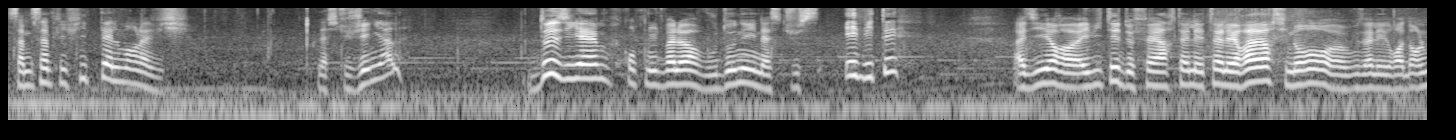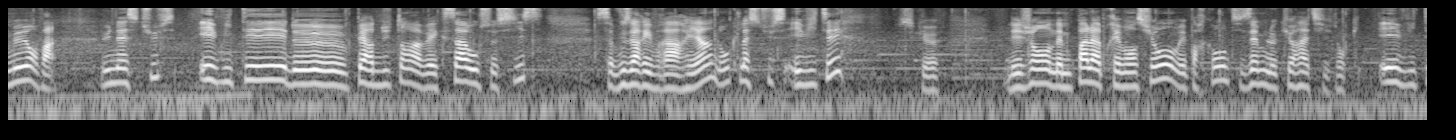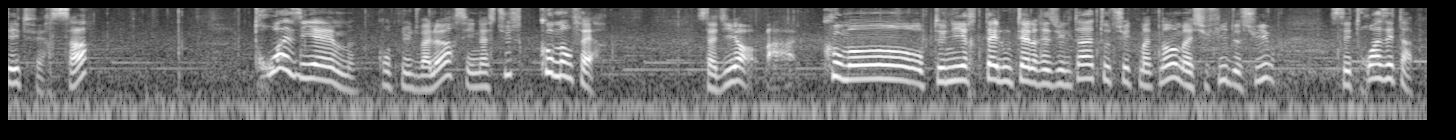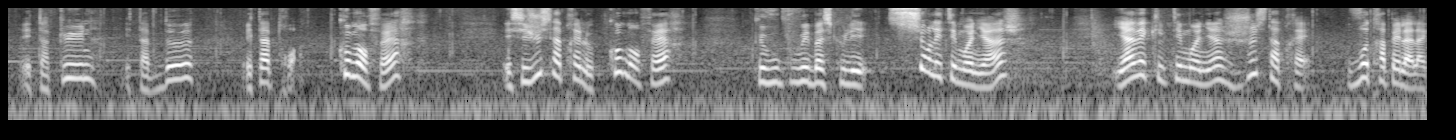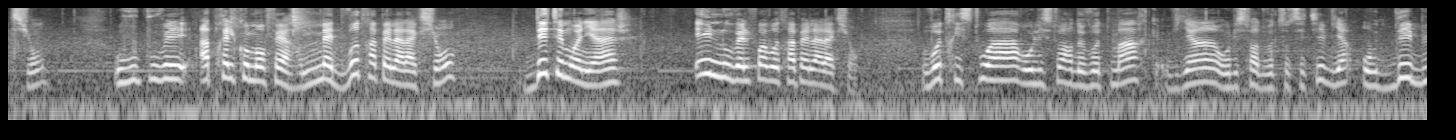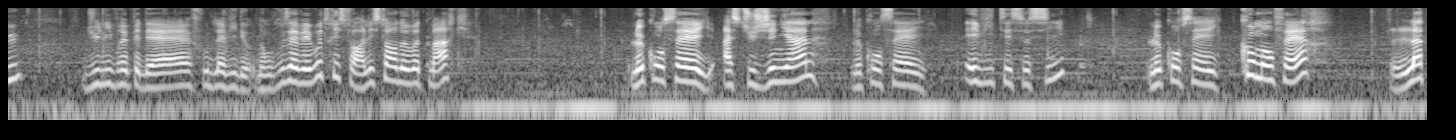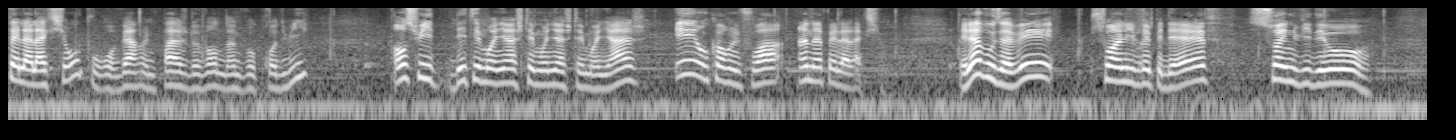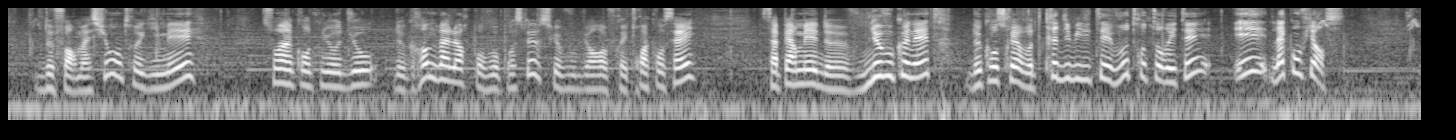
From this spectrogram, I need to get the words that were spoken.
ça me simplifie tellement la vie. L'astuce géniale. Deuxième contenu de valeur, vous donnez une astuce éviter, à dire euh, éviter de faire telle et telle erreur, sinon euh, vous allez droit dans le mur. Enfin, une astuce, éviter de perdre du temps avec ça ou ceci, ça vous arrivera à rien. Donc l'astuce éviter, parce que les gens n'aiment pas la prévention, mais par contre, ils aiment le curatif. Donc, évitez de faire ça. Troisième contenu de valeur, c'est une astuce comment faire. C'est-à-dire, bah, comment obtenir tel ou tel résultat tout de suite maintenant, ben, il suffit de suivre ces trois étapes. Étape 1, étape 2, étape 3. Comment faire? Et c'est juste après le comment faire que vous pouvez basculer sur les témoignages. Et avec les témoignages, juste après, votre appel à l'action, où vous pouvez, après le comment faire, mettre votre appel à l'action, des témoignages et une nouvelle fois votre appel à l'action. Votre histoire ou l'histoire de votre marque vient, ou l'histoire de votre société vient au début du livret PDF ou de la vidéo. Donc vous avez votre histoire, l'histoire de votre marque, le conseil astuce géniale, le conseil éviter ceci, le conseil comment faire, l'appel à l'action pour vers une page de vente d'un de vos produits, ensuite des témoignages, témoignages, témoignages, et encore une fois un appel à l'action. Et là vous avez soit un livret PDF, soit une vidéo de formation entre guillemets, soit un contenu audio de grande valeur pour vos prospects parce que vous leur offrez trois conseils. Ça permet de mieux vous connaître, de construire votre crédibilité, votre autorité et la confiance.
